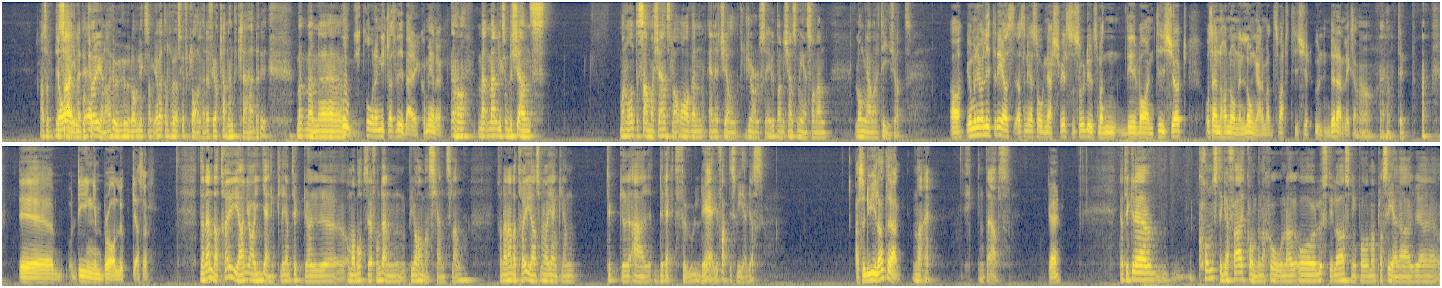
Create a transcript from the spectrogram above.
Alltså designen eller- på tröjorna, hur, hur de liksom, jag vet inte hur jag ska förklara det för jag kan inte kläder. Men, men, eh, bokikonen Niklas Wiberg, kom igen nu. ja, men, men liksom det känns, man har inte samma känsla av en NHL jersey utan det känns mer som en långärmad t-shirt. Ja, jo men det var lite det jag, alltså när jag såg Nashville så såg det ut som att det var en t-shirt och sen har någon en långärmad svart t-shirt under den liksom. Ja, typ. Det, och det är ingen bra look alltså. Den enda tröjan jag egentligen tycker, eh, om man bortser från den pyjamaskänslan. Så den enda tröjan som jag egentligen tycker är direkt ful, det är ju faktiskt Vegas. Alltså du gillar inte den? Nej, inte alls. Okej. Jag tycker det är konstiga färgkombinationer och lustig lösning på hur man placerar eh,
